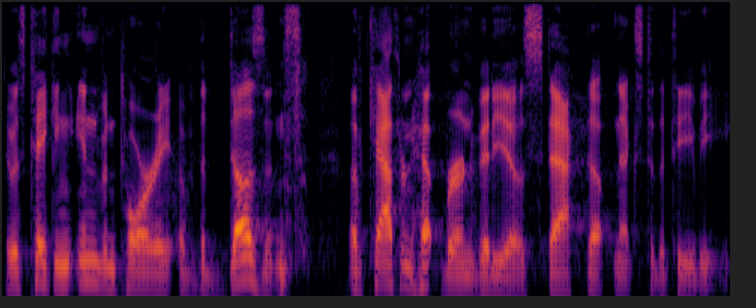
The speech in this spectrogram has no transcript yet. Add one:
It was taking inventory of the dozens of Katharine Hepburn videos stacked up next to the TV.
